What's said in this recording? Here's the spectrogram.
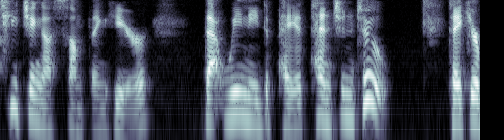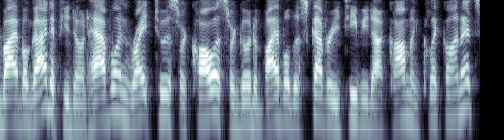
teaching us something here that we need to pay attention to. Take your Bible guide. If you don't have one, write to us or call us or go to BibleDiscoveryTV.com and click on it,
